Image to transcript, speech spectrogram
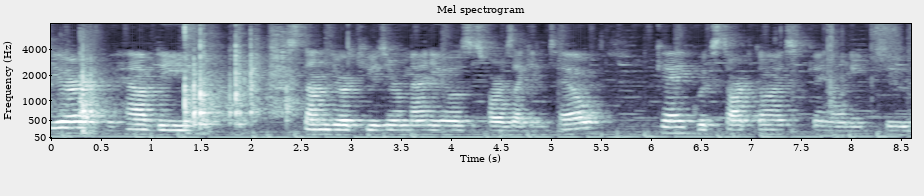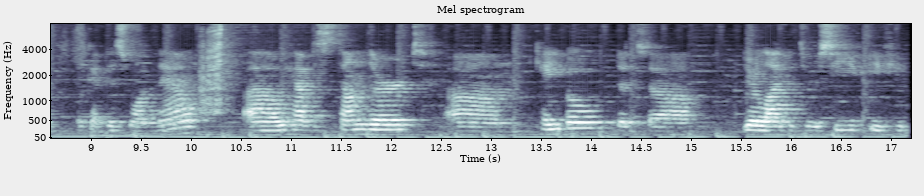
here we have the standard user manuals as far as I can tell. Okay, quick start guide. Okay, no need to look at this one now. Uh, we have the standard um, cable that uh, you're likely to receive if you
